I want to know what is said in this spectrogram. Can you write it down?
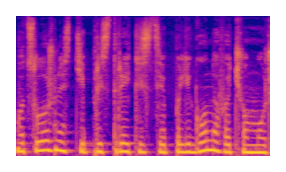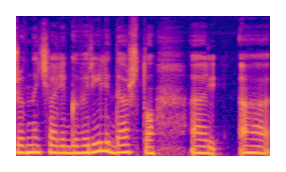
Вот сложности при строительстве полигонов, о чем мы уже вначале говорили, да, что э, э,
